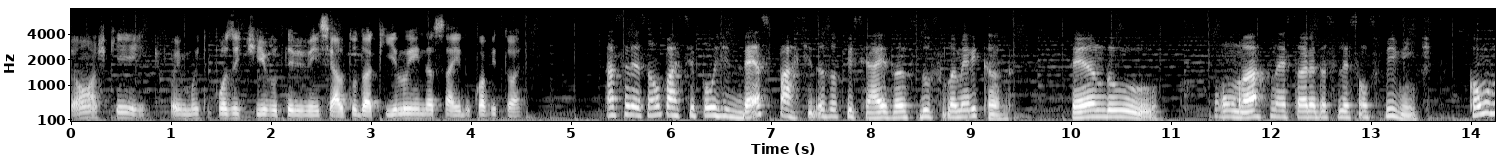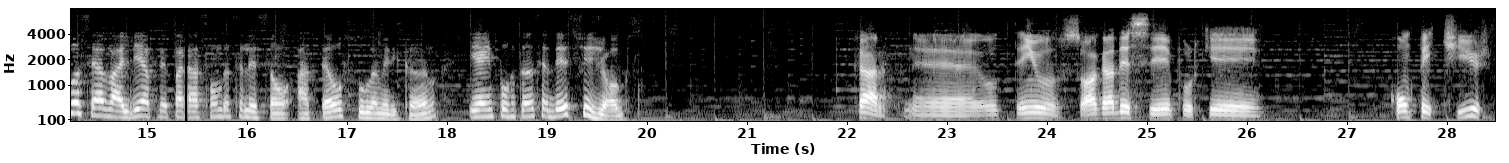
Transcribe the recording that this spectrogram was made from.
Então acho que, foi muito positivo ter vivenciado tudo aquilo e ainda saído com a vitória. A seleção participou de 10 partidas oficiais antes do Sul-Americano, sendo um marco na história da seleção sub-20. Como você avalia a preparação da seleção até o Sul-Americano e a importância destes jogos? Cara, é, eu tenho só a agradecer porque competir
